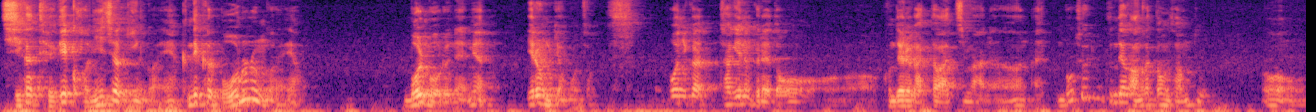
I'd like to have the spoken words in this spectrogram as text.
지가 되게 권위적인 거예요. 근데 그걸 모르는 거예요. 뭘 모르냐면 이런 경우죠. 보니까 자기는 그래도 군대를 갔다 왔지만은 뭐 군대가 안 갔다 온 사람도 어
